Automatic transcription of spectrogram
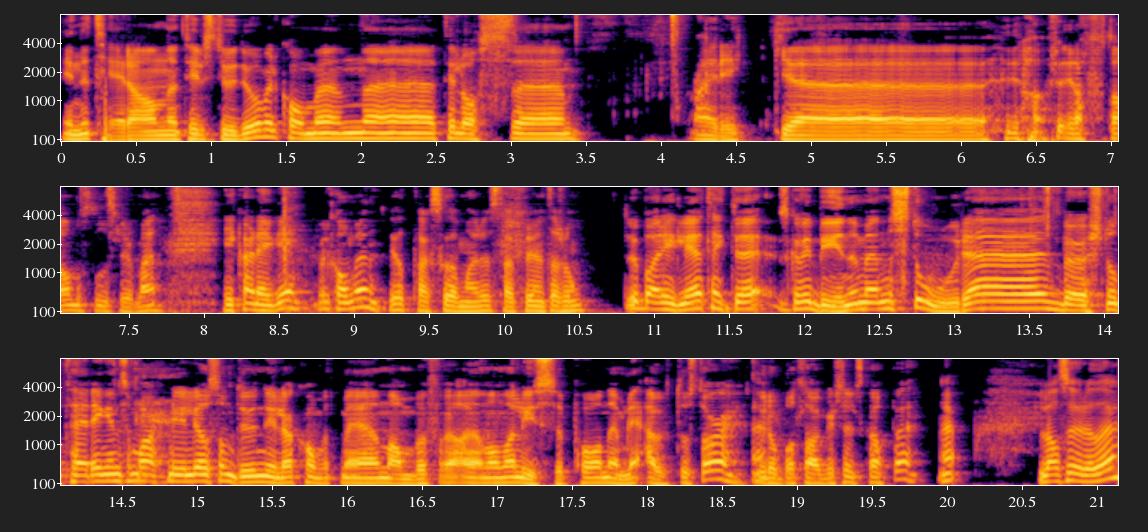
invitere han til studio. Velkommen eh, til oss, Eirik eh, Raftan i Karnegi, Velkommen. Jo, takk skal du ha, Marius. Takk for invitasjonen. Du, bare hyggelig. Jeg tenkte, Skal vi begynne med den store børsnoteringen som har vært nylig, og som du nylig har kommet med en, en analyse på, nemlig Autostore, ja. robotlagerselskapet? Ja. La oss gjøre det.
